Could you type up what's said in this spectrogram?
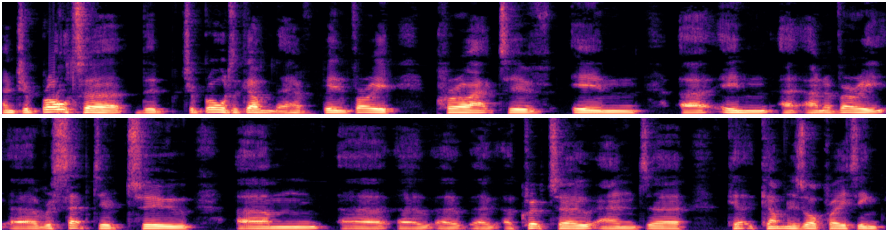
and Gibraltar, the Gibraltar government, they have been very proactive in uh, in and are very uh, receptive to um, uh, a, crypto and uh, c- companies operating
